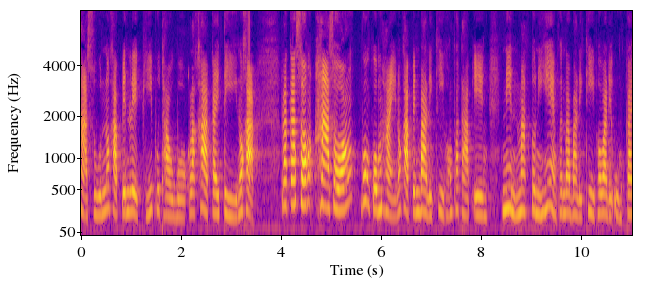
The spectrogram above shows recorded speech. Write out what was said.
250เนาะค่ะเป็นเลขผีผู้เฒ่าบอกราคาไก่ตีเนาะค่ะแล้วก็252วงกลมไห้เนาะค่ะเป็นบานเลขที่ของพ่อตาบเองเน้นมักตัวนี้แห้งเพิ่นว่าบานเลขที่เพราะว่าได้อุ่มไก่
